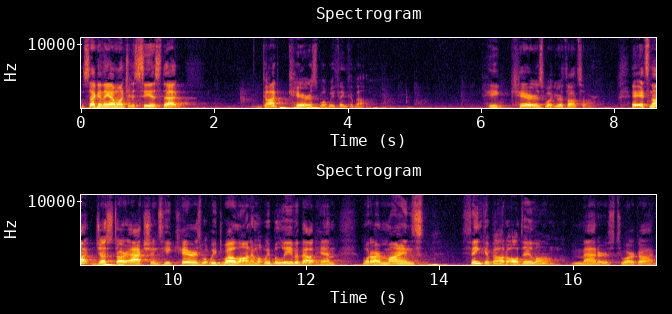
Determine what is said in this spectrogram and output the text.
The second thing I want you to see is that God cares what we think about. He cares what your thoughts are. It's not just our actions, He cares what we dwell on and what we believe about Him, what our minds think about all day long matters to our God.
